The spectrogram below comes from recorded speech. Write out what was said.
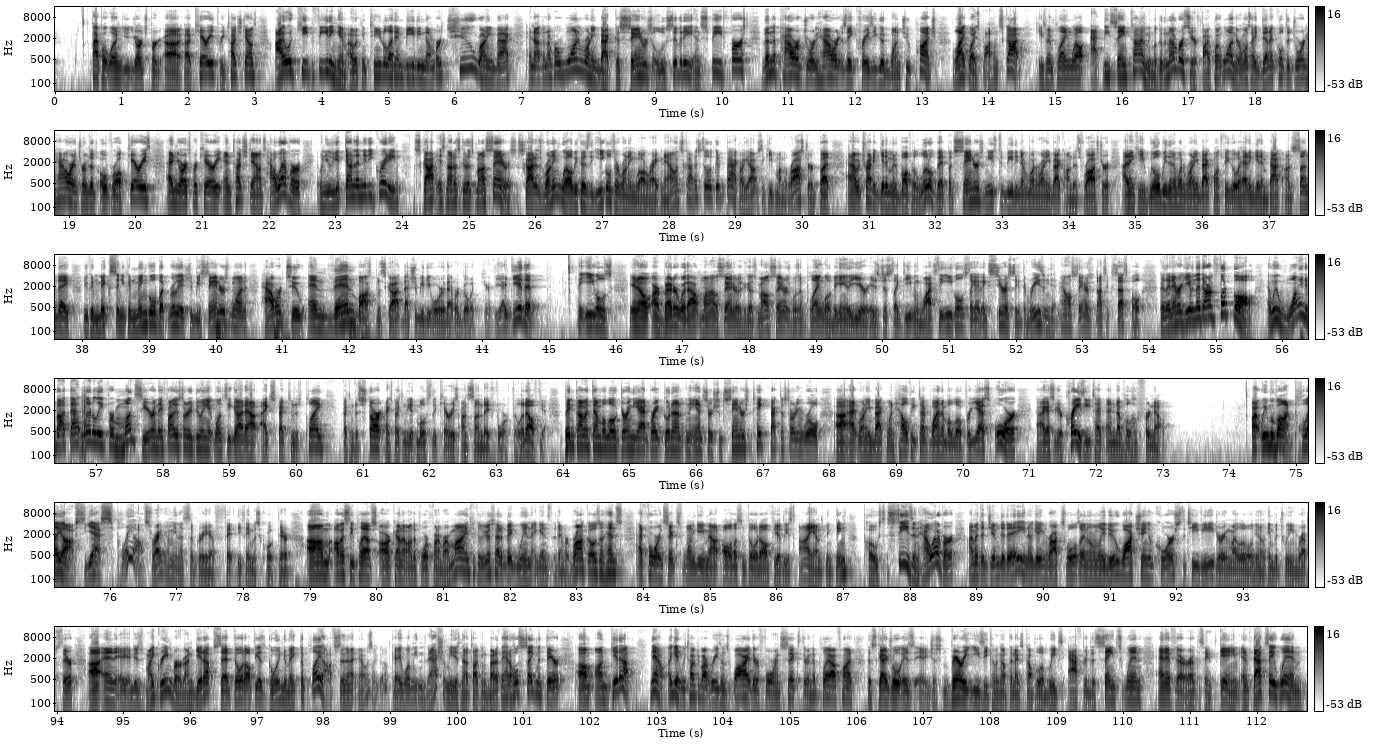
5.1 yards per uh, uh, carry, three touchdowns. I would keep feeding him. I would continue to let him be the number two running back and not the number one running back because Sanders' elusivity and speed first, then the power of Jordan Howard is a crazy good one-two punch. Likewise, Boston Scott, he's been playing well at the same time. I mean, look at the numbers here, 5.1. They're almost identical to Jordan Howard in terms of overall carries and yards per carry and touchdowns. However, when you get down to the nitty-gritty, Scott is not as good as Miles Sanders. Scott is running well because the Eagles are running well right now, and Scott is still a good back. Like, obviously keep him on the roster, but and I would try to get him involved a little bit, but Sanders needs to be the number one running back on this roster. I think he will be the number one running back once we go ahead and get him back on Sunday. You can mix and you can mingle, but really it should be Sanders one, Howard two, and then Boston Scott. That should be the order that we're going here. The idea that the Eagles, you know, are better without Miles Sanders because Miles Sanders wasn't playing well at the beginning of the year is just like, do you even watch the Eagles? Like, like seriously, the reason that Miles Sanders is not successful because they never gave him the darn football. And we whined about that literally for months here, and they finally started doing it once he got out. I expect him to play, I expect him to start, I expect him to get most of the carries on Sunday for Philadelphia. Pin comment down below during the ad break. Go down and answer, should Sanders take back the starting role uh, at running back when healthy? Type Y down below for yes, or I guess if you're crazy, type N down below for no. All right, we move on. Playoffs. Yes, playoffs, right? I mean, that's the great, uh, the famous quote there. Um, obviously, playoffs are kind of on the forefront of our minds because we just had a big win against the Denver Broncos, and hence, at 4 and 6, one game out, all of us in Philadelphia, at least I am thinking, postseason. However, I'm at the gym today, you know, getting rock swolls, I normally do, watching, of course, the TV during my little, you know, in-between reps there, uh, and it was Mike Greenberg on Get Up said Philadelphia is going to make the playoffs, and I, and I was like, okay, well, I mean, the national media is now talking about it. They had a whole segment there um, on Get Up. Now, again, we talked about reasons why They're 4 and 6. They're in the playoff hunt. The schedule is eh, just very easy coming up the next couple of weeks after the Saints win and if or the Saints game. And if that's a win,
